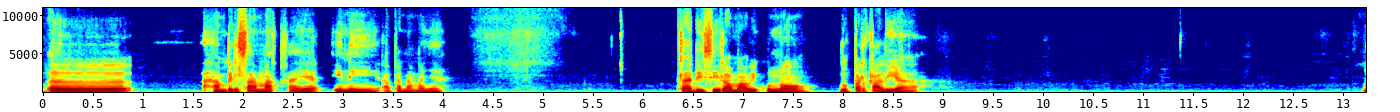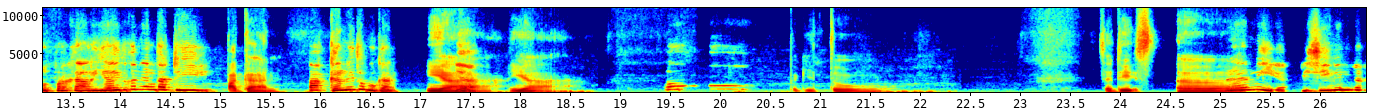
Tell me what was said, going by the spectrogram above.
eh, hampir sama kayak ini, apa namanya? Tradisi Romawi kuno, Lupercalia. Lupercalia itu kan yang tadi Pagan. pagan itu bukan? Iya, Iya. iya. Oh, Begitu. Jadi berani ya. Di sini mah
